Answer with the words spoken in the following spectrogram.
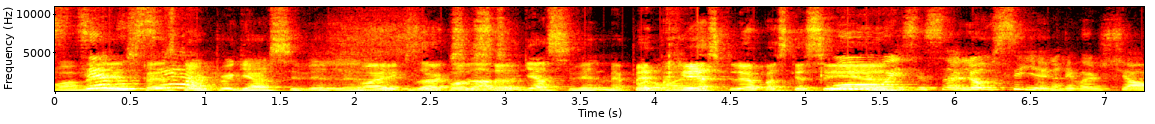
Ouais, aussi, c'est un peu guerre civile. là. Ouais, C'est- exact, C'est pas dans une guerre civile, mais pas Mais loin. presque là, parce que c'est. Oui, euh, oui, c'est ça. Là aussi, il y a une révolution.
